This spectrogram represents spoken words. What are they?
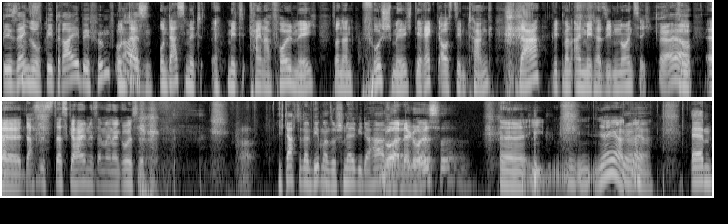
B6, So. B3, B5 und, Und das, Eisen. und das mit, äh, mit keiner Vollmilch, sondern Frischmilch direkt aus dem Tank. Da wird man 1,97 Meter. Ja, ja. So, äh, das ist das Geheimnis an meiner Größe. Ich dachte, dann wird man so schnell wie der Hase. Nur an der Größe. Äh, ja, ja, klar. Ja, ja. Ähm,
